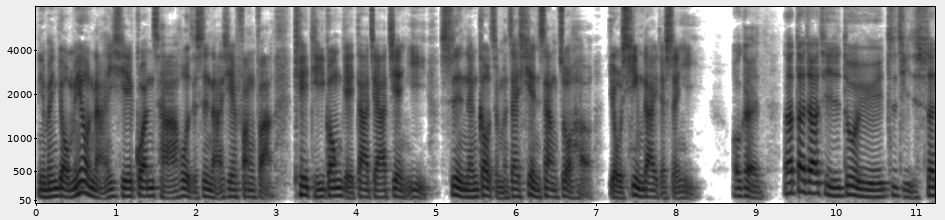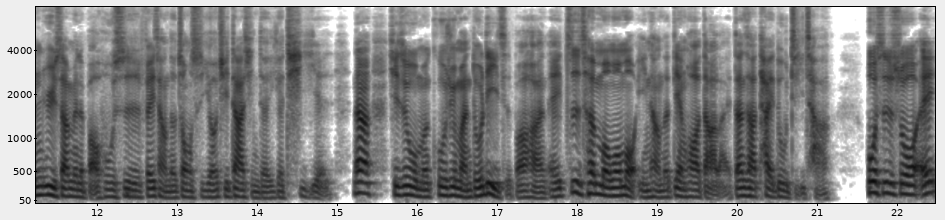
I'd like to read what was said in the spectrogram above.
你们有没有哪一些观察，或者是哪一些方法可以提供给大家建议，是能够怎么在线线上做好有信赖的生意？OK，那大家其实对于自己声誉上面的保护是非常的重视，尤其大型的一个企业。那其实我们过去蛮多例子，包含诶自称某某某银行的电话打来，但是他态度极差。或是说，哎，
